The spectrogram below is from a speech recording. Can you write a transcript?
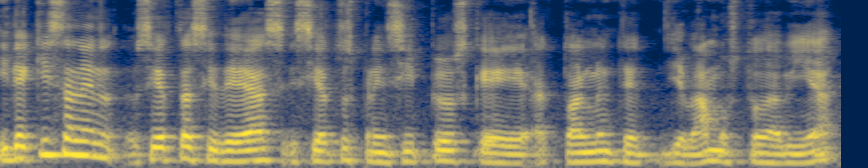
Y de aquí salen ciertas ideas y ciertos principios que actualmente llevamos todavía,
